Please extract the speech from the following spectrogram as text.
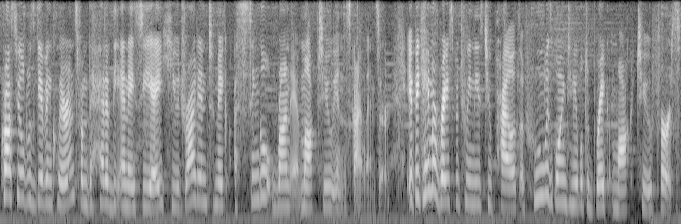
Crossfield was given clearance from the head of the NACA, Hugh Dryden, to make a single run at Mach 2 in the Skylancer. It became a race between these two pilots of who was going to be able to break Mach 2 first,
